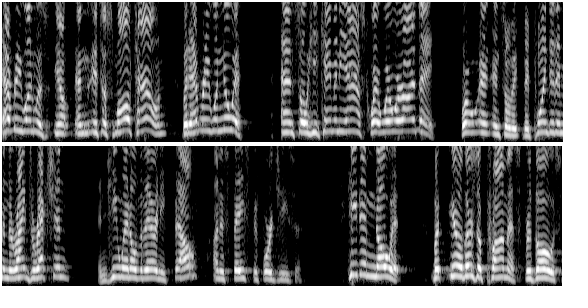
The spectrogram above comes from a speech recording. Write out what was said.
Everyone was, you know, and it's a small town, but everyone knew it. And so he came and he asked, Where, where, where are they? Where, and, and so they, they pointed him in the right direction, and he went over there and he fell on his face before Jesus. He didn't know it, but you know, there's a promise for those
